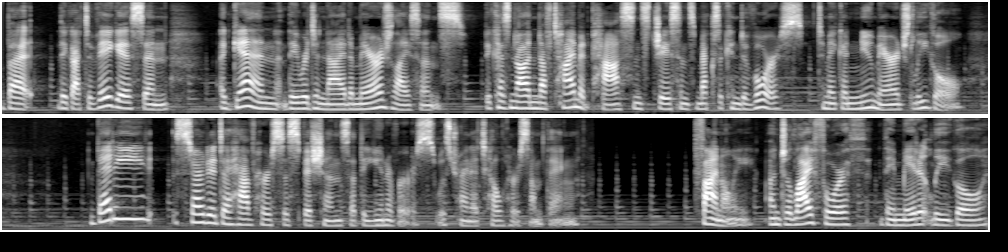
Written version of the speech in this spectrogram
But they got to Vegas and again, they were denied a marriage license because not enough time had passed since Jason's Mexican divorce to make a new marriage legal. Betty started to have her suspicions that the universe was trying to tell her something. Finally, on July 4th, they made it legal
